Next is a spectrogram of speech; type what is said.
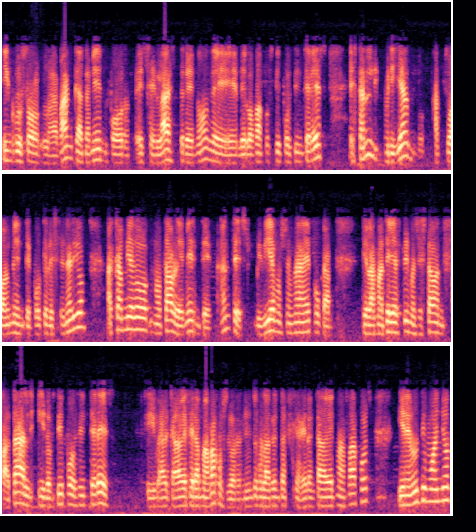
incluso la banca también por ese lastre ¿no? de los bajos tipos de interés, están brillando actualmente porque el escenario ha cambiado notablemente. Antes vivíamos en una época que las materias primas estaban fatal y los tipos de interés cada vez eran más bajos y los rendimientos de la renta fija eran cada vez más bajos y en el último año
